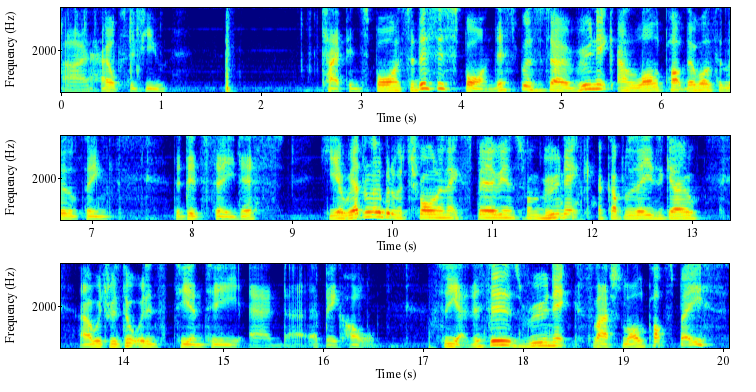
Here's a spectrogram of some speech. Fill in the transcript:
Uh, helps if you type in spawn. So this is spawn. This was uh, Runic and Lollipop. There was a little thing that did say this here. We had a little bit of a trolling experience from Runic a couple of days ago, uh, which resulted in TNT and uh, a big hole. So yeah, this is Runic slash Lollipop's base.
